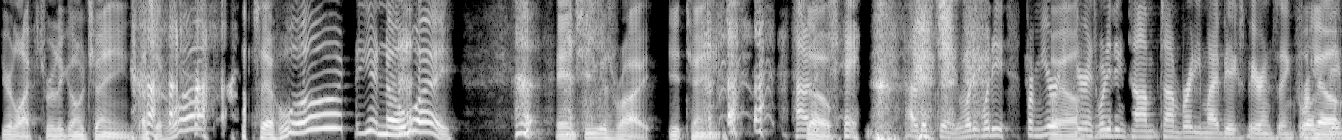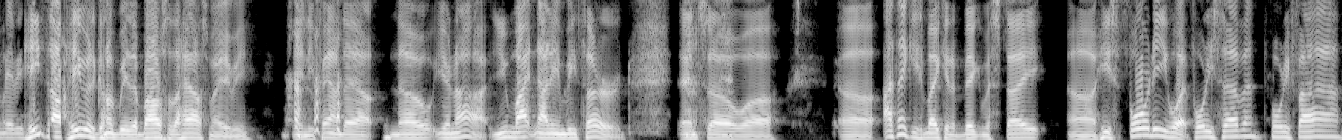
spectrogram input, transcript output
your life's really going to change." I said, "What?" I said, "What? You no way." And she was right. It changed. how did it change how did it change what do, what do you from your Well- experience what do you think tom tom brady might be experiencing from Well, maybe he thought he was going to be the boss of the house, maybe, and he found out, no, you're not. You might not even be third. And so, uh, uh, I think he's making a big mistake. Uh, he's forty, what, 47, 45?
